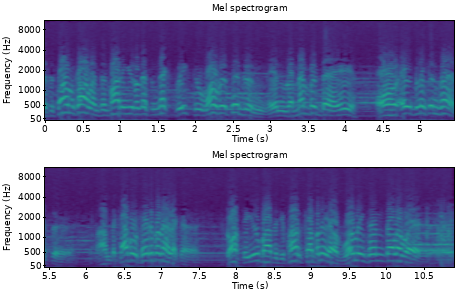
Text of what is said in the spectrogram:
This is Tom Collins inviting you to listen next week to Walter Pidgeon in Remembered Day or Abe Lincoln's Answer on the Cavalcade of America, brought to you by the DuPont Company of Wilmington, Delaware.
